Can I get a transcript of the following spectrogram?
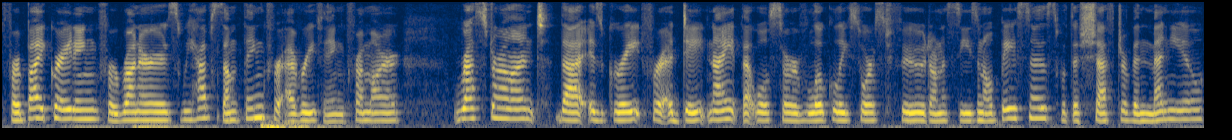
for bike riding, for runners. We have something for everything from our restaurant that is great for a date night that will serve locally sourced food on a seasonal basis with a chef driven menu.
